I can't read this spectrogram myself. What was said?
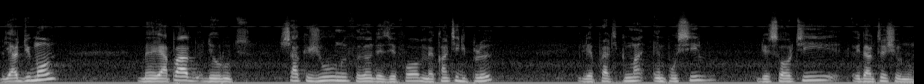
il y a du monde, mais il n'y a pas de route. Chaque jour, nous faisons des efforts, mais quand il pleut, il est pratiquement impossible de sortir et d'entrer chez nous.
